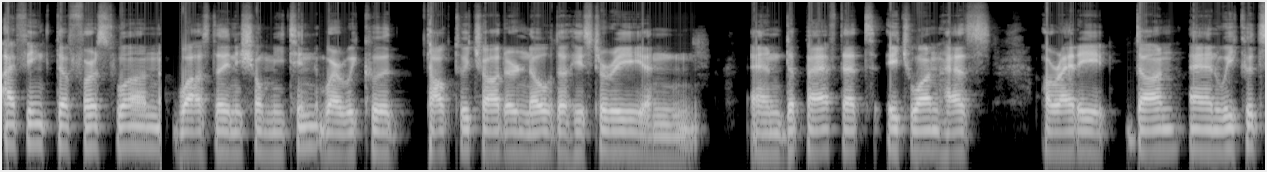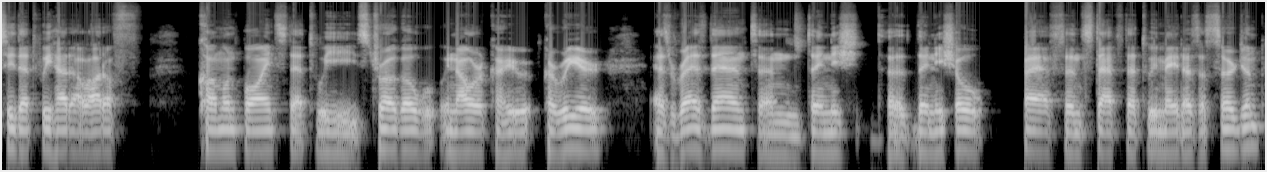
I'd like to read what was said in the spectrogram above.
I think the first one was the initial meeting where we could talk to each other, know the history and and the path that each one has already done, and we could see that we had a lot of common points that we struggle in our career, career as resident and the, init- the, the initial paths and steps that we made as a surgeon.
